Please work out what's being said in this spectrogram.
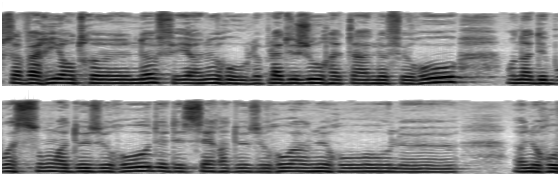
ça varie entre 9 et 1 euro. Le plat du jour est à 9 euros. On a des boissons à 2 euros, des desserts à 2 euros, 1 euro, le, 1,20 euro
